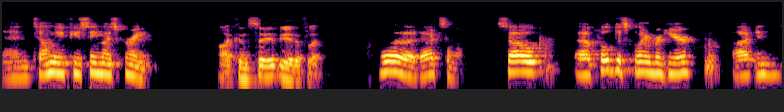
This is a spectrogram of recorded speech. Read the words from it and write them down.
and tell me if you see my screen. I can see it beautifully. Good, excellent. So uh, full disclaimer here, Uh, in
